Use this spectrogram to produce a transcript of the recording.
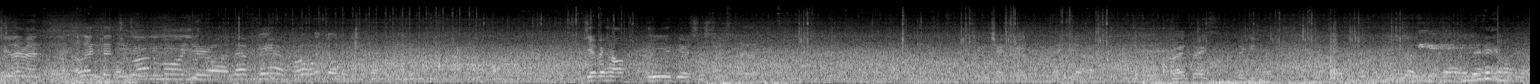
See you later, man. I like that Geronimo on your uh, left hand, bro. Do you ever help any of your sisters? You can change me. Thank you. All right, thanks. Thank you.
